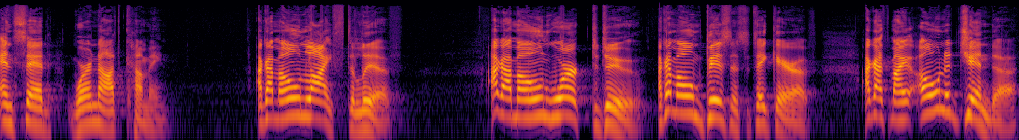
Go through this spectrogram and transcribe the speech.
and said, We're not coming. I got my own life to live. I got my own work to do. I got my own business to take care of. I got my own agenda.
